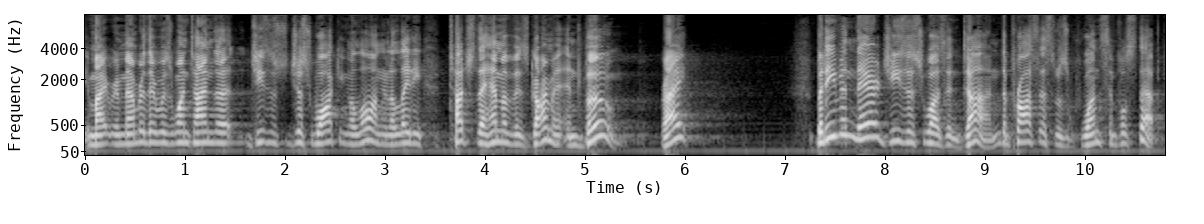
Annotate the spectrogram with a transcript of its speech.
You might remember there was one time that Jesus was just walking along and a lady touched the hem of his garment and boom, right? But even there, Jesus wasn't done. The process was one simple step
